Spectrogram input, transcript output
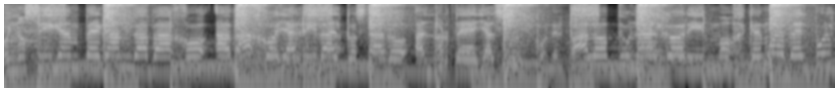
Hoy nos siguen pegando abajo, abajo y arriba, al costado, al norte y al sur, con el palo de un algoritmo que mueve el pulgar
